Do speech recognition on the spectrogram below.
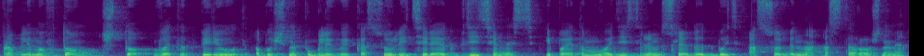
Проблема в том, что в этот период обычно пугливые косули теряют бдительность, и поэтому водителям следует быть особенно осторожными.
